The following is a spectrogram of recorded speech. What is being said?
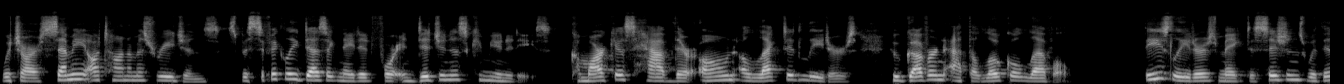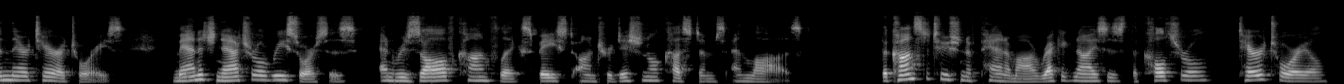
which are semi autonomous regions specifically designated for indigenous communities. Comarcas have their own elected leaders who govern at the local level. These leaders make decisions within their territories, manage natural resources, and resolve conflicts based on traditional customs and laws. The Constitution of Panama recognizes the cultural, territorial,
